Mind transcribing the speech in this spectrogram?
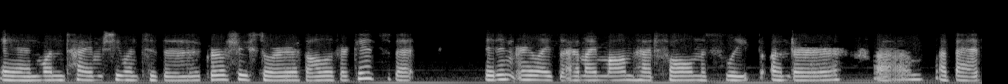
And one time she went to the grocery store with all of her kids, but they didn't realize that my mom had fallen asleep under um, a bed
